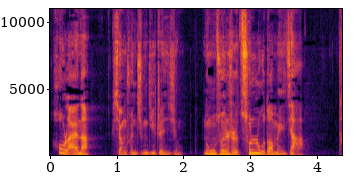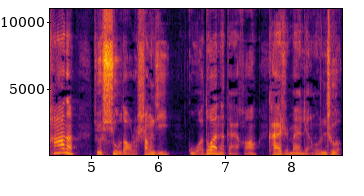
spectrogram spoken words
后来呢，乡村经济振兴，农村是村路到每家，他呢就嗅到了商机。果断的改行，开始卖两轮车，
